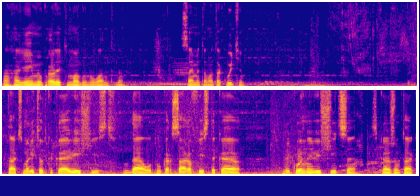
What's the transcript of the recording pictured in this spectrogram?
Ага, я ими управлять не могу. Ну ладно тогда. Сами там атакуйте. Так, смотрите, вот какая вещь есть. Да, вот у корсаров есть такая прикольная вещица, скажем так.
